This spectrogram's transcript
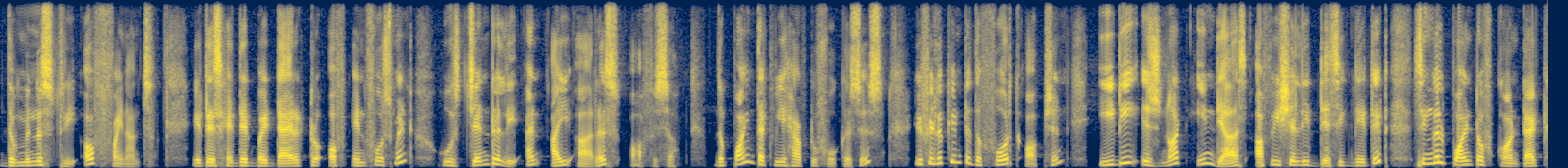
the Ministry of Finance. It is headed by Director of Enforcement who is generally an IRS officer. The point that we have to focus is if you look into the fourth option, ED is not India's officially designated single point of contact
